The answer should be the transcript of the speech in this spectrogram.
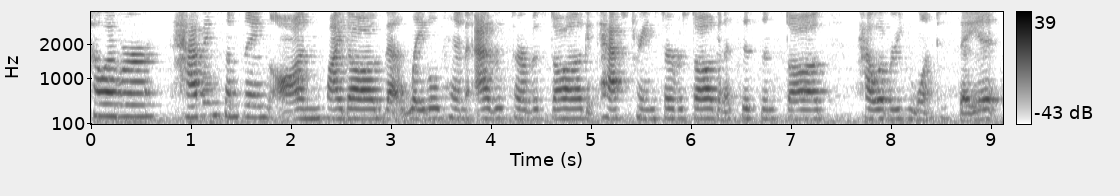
However, having something on my dog that labels him as a service dog, a task trained service dog, an assistance dog, however you want to say it,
